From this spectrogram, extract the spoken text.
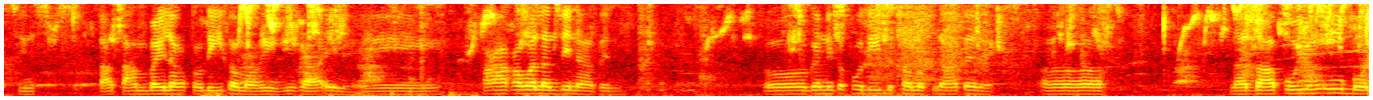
Since tatambay lang to dito makikikain eh, pakakawalan din natin. So ganito po dito sa loft natin eh. Ah, nadapo yung ibon,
